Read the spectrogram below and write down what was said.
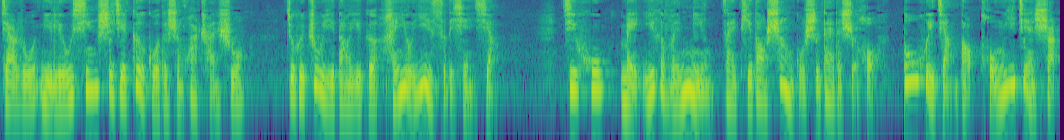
假如你留心世界各国的神话传说，就会注意到一个很有意思的现象：几乎每一个文明在提到上古时代的时候，都会讲到同一件事儿，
